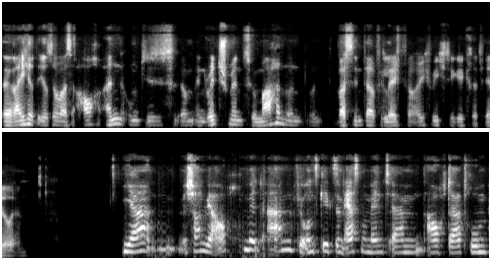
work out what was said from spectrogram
reichert ihr sowas auch an, um dieses um Enrichment zu machen und, und was sind da vielleicht für euch wichtige Kriterien? Ja, schauen wir auch mit an. Für uns geht es im ersten Moment ähm, auch darum,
